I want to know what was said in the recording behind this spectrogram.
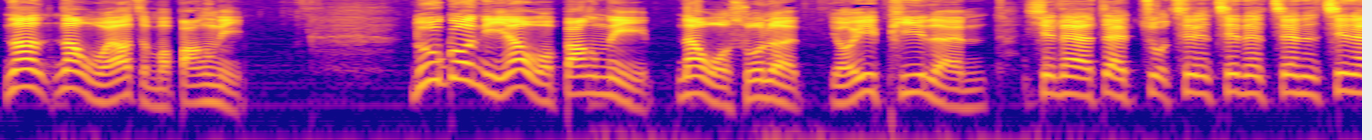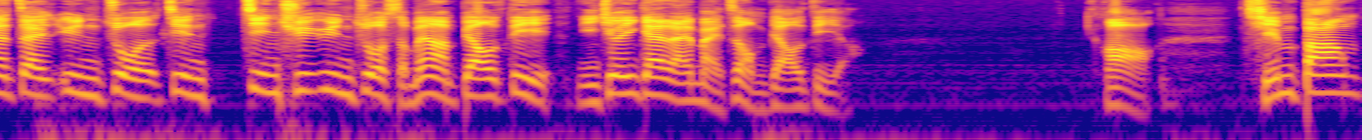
那那我要怎么帮你？如果你要我帮你，那我说了，有一批人现在在做，现现在现在现在在运作进进去运作什么样的标的，你就应该来买这种标的啊。好，秦邦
